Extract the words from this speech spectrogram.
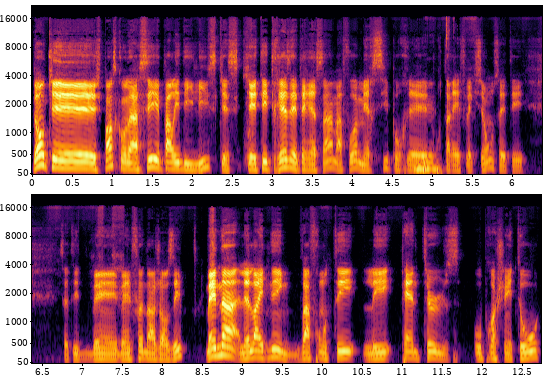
Donc, je pense qu'on a assez parlé des Leafs, ce qui a été très intéressant, ma foi. Merci pour, mm-hmm. pour ta réflexion. Ça a été c'était bien le fun d'en jaser. Maintenant, le Lightning va affronter les Panthers au prochain tour.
